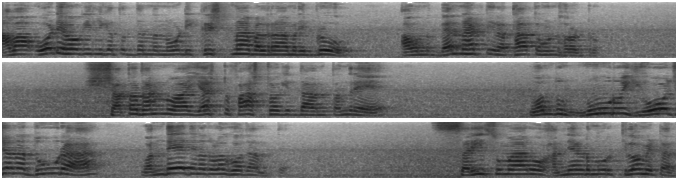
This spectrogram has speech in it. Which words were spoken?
ಅವ ಓಡಿ ಹೋಗಿಲಿಗತ್ತದ್ದನ್ನು ನೋಡಿ ಕೃಷ್ಣ ಬಲರಾಮರಿಬ್ಬರು ಅವನು ಬೆನ್ನ ಹಟ್ಟಿ ರಥ ತಗೊಂಡು ಹೊರಟರು. ಶತಧನ್ವ ಎಷ್ಟು ಫಾಸ್ಟ್ ಹೋಗಿದ್ದ ಅಂತಂದರೆ, ಒಂದು ನೂರು ಯೋಜನ ದೂರ ಒಂದೇ ದಿನದೊಳಗೆ ಹೋದ ಅಂತೆ. ಸರಿಸುಮಾರು ಹನ್ನೆರಡು ನೂರು ಕಿಲೋಮೀಟರ್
